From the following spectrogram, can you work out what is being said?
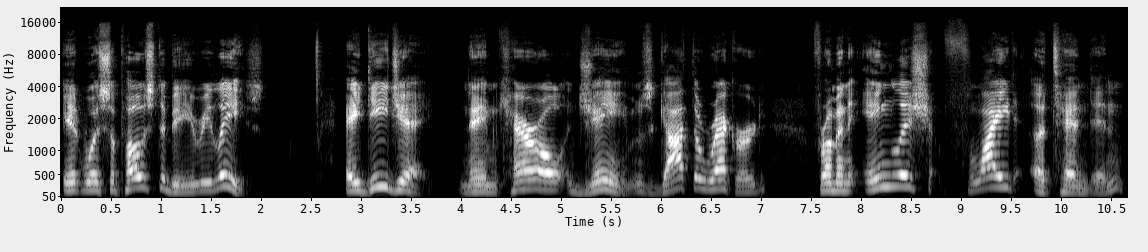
it was supposed to be released. A DJ named Carroll James got the record from an English flight attendant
